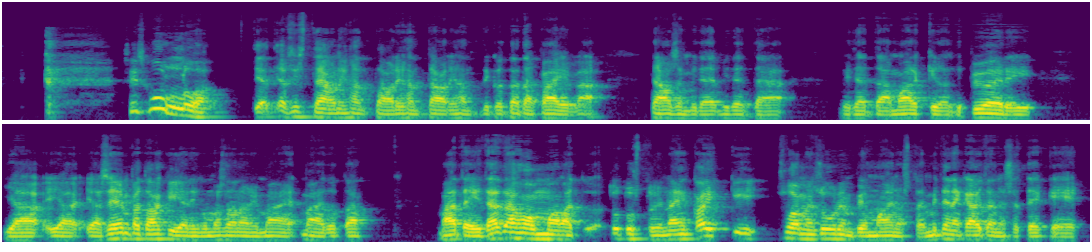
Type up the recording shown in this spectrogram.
siis hullua. Ja, ja siis tämä on ihan, tää on ihan, tää on ihan niin tätä päivää. Tämä on se, miten, miten tämä miten tää markkinointi pyörii. Ja, ja, ja senpä takia, niin kuin mä sanoin, niin mä, mä, tota, mä tein tätä hommaa, mä tutustuin näin kaikki Suomen suurimpien mainostajia, miten ne käytännössä tekee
